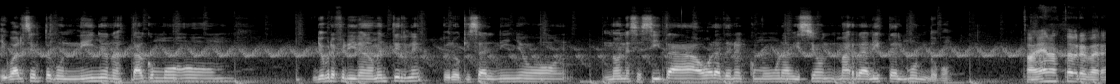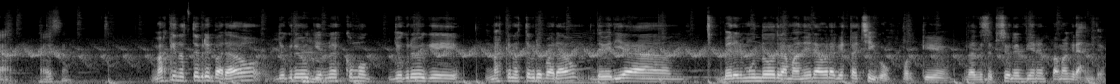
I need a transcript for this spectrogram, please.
igual siento que un niño no está como... Yo preferiría no mentirle, pero quizá el niño no necesita ahora tener como una visión más realista del mundo. po. Todavía no está preparado. ¿a ¿Eso? Más que no esté preparado, yo creo que Mm. no es como... Yo creo que más que no esté preparado, debería ver el mundo de otra manera ahora que está chico, porque las decepciones vienen para más grandes.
